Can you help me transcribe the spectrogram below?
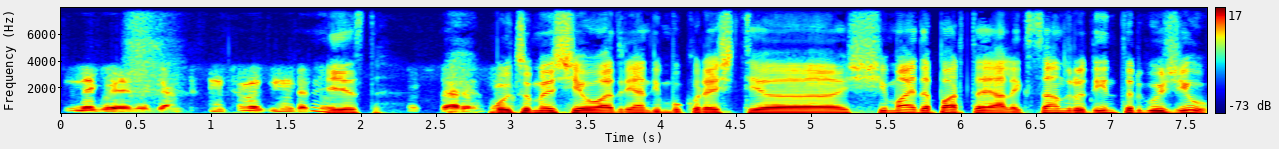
Negru e elegant. Mulțumesc mult de tot. Este. O seară bună. Mulțumesc și eu, Adrian din București uh, și mai departe Alexandru din Târgu Jiu.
